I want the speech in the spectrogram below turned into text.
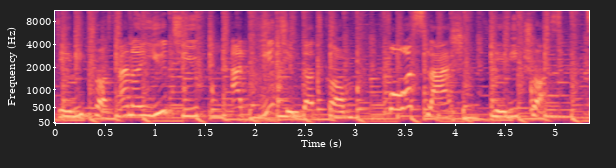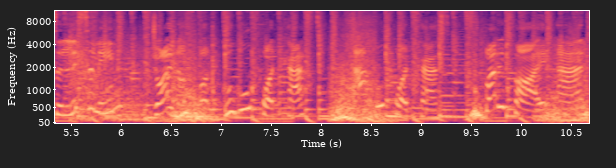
daily trust, and on YouTube at youtube.com forward slash daily trust. To listen in, join us on Google Podcast, Apple Podcast, Spotify, and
